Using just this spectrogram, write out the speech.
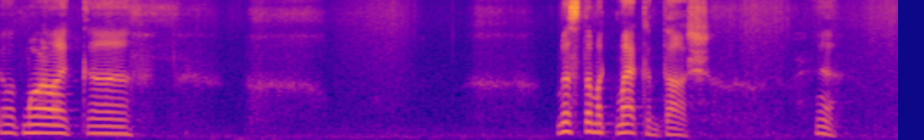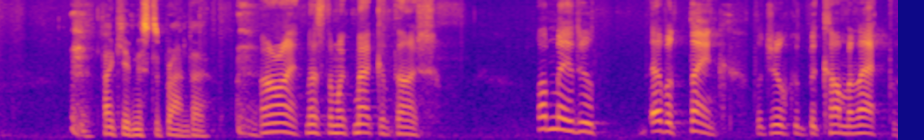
You look more like, uh, Mr. McMacintosh. Yeah. Thank you, Mr. Brando. All right, Mr. McMacintosh. What made you ever think that you could become an actor?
